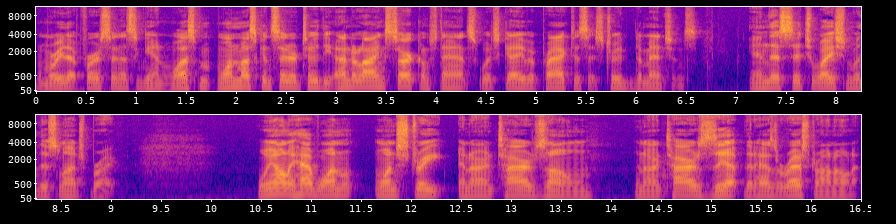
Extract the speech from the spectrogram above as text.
I'm going to read that first sentence again. One must consider, too, the underlying circumstance which gave a practice its true dimensions. In this situation with this lunch break, we only have one, one street in our entire zone, in our entire zip, that has a restaurant on it.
